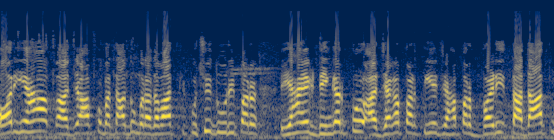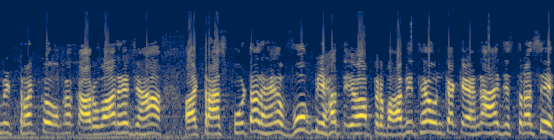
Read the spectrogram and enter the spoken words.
और यहाँ जो आपको बता दूँ, मुरादाबाद की कुछ ही दूरी पर, यहाँ एक डिंगरपुर जगह पड़ती है, जहाँ पर बड़ी तादाद में ट्रक का कारोबार है, जहाँ ट्रांसपोर्टर हैं, वो बेहद प्रभावित है। उनका कहना है, जिस तरह से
